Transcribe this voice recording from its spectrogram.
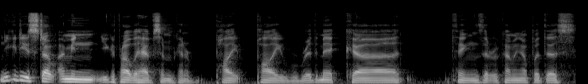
And you could do stuff. I mean, you could probably have some kind of poly, polyrhythmic uh, things that are coming up with this.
